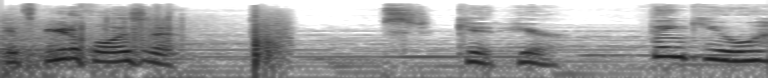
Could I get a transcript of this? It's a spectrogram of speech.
It's beautiful, isn't it? Psst, kid, here. Thank you.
